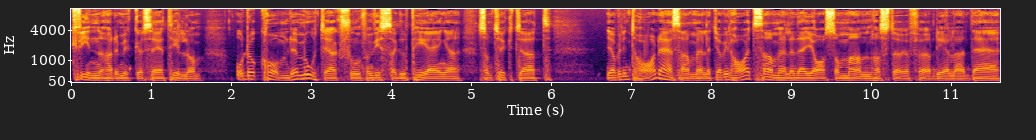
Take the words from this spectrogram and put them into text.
kvinnor hade mycket att säga till om. Och då kom det en motreaktion från vissa grupperingar som tyckte att jag vill inte ha det här samhället. Jag vill ha ett samhälle där jag som man har större fördelar. Där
